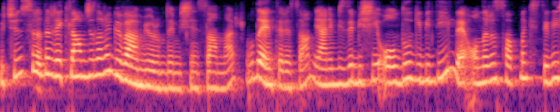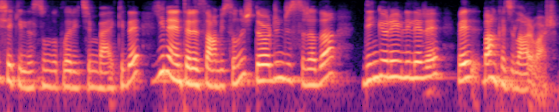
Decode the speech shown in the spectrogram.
Üçüncü sırada reklamcılara güvenmiyorum demiş insanlar. Bu da enteresan. Yani bize bir şey olduğu gibi değil de onların satmak istediği şekilde sundukları için belki de. Yine enteresan bir sonuç. Dördüncü sırada din görevlileri ve bankacılar var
